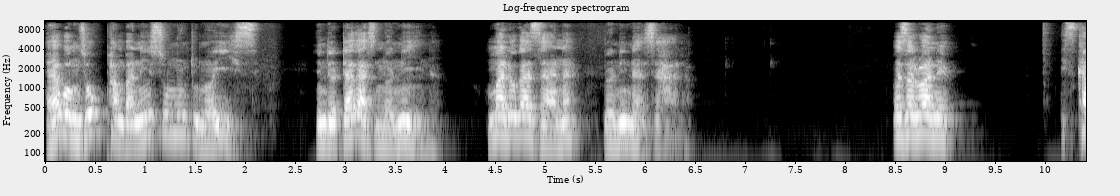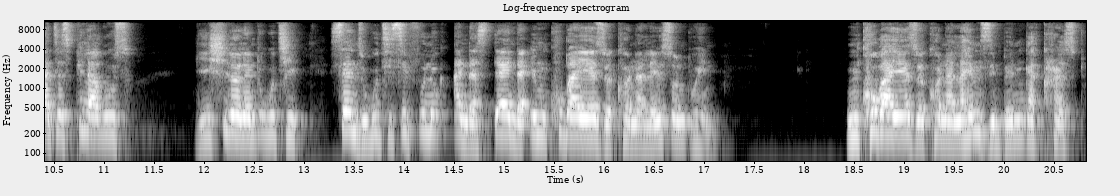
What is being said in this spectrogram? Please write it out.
Yabo ngizokuphambanisa umuntu noyise indodakazi nonina umalokazana noninazala bazalwane isikhathi esiphila kuso ngishilo lento ukuthi senza ukuthi sifune ukunderstanda imkhuba yezwe khona la esontweni. Imkhuba yezwe khona la emzimbeni kaKristu.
